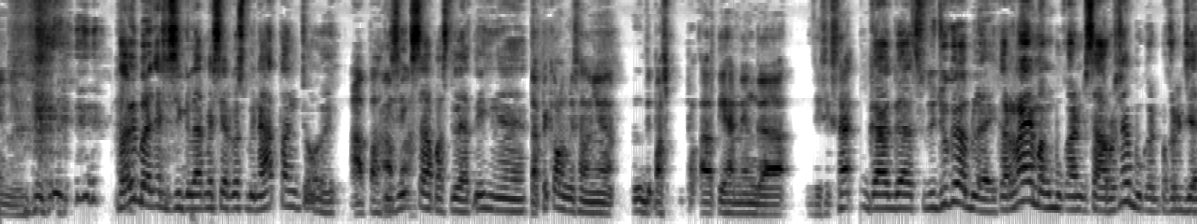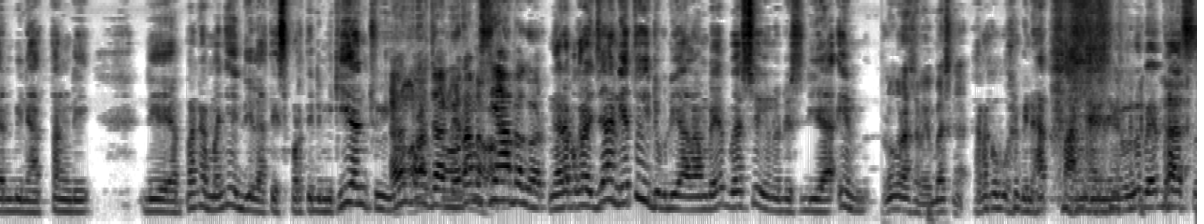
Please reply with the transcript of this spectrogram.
anjing. tapi banyak sisi gelapnya sirkus binatang coy. Apa? disiksa pas dilatihnya. Tapi kalau misalnya di pas latihan yang nggak disiksa, gak setuju juga Blay. Karena emang bukan seharusnya bukan pekerjaan binatang di di apa namanya dilatih seperti demikian cuy Emang Orang- pekerjaan orang binatang nggak mestinya apa, Gor? nggak ada pekerjaan dia tuh hidup di alam bebas sih yang udah disediain lu ngerasa bebas nggak? karena gue bukan binatang anjing lu bebas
